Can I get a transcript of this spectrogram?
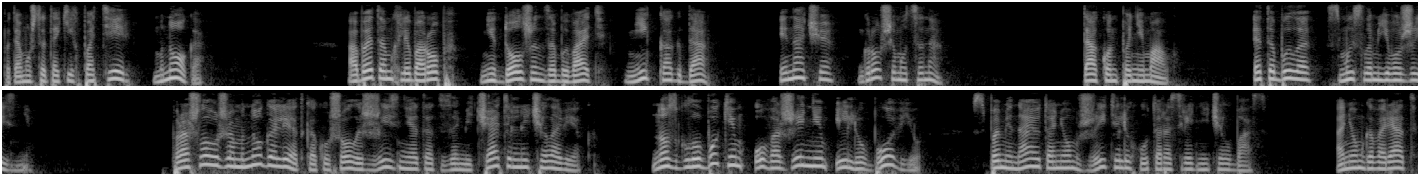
потому что таких потерь много. Об этом хлебороб не должен забывать никогда, иначе грош ему цена. Так он понимал. Это было смыслом его жизни. Прошло уже много лет, как ушел из жизни этот замечательный человек, но с глубоким уважением и любовью вспоминают о нем жители хутора Средний Челбас. О нем говорят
